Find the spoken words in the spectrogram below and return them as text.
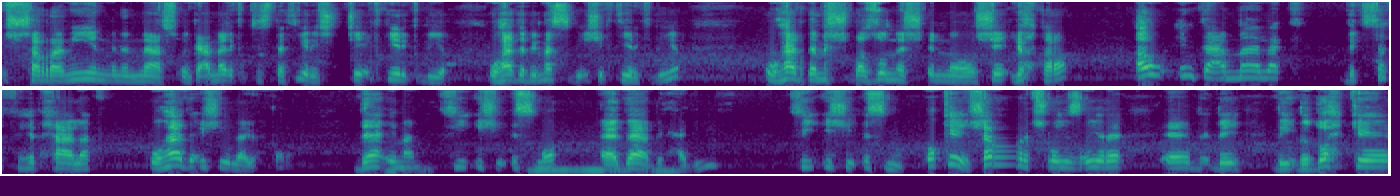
الشرانيين من الناس وأنت عمالك بتستثيري شيء كثير كبير وهذا بمس بشيء كثير كبير وهذا مش بظنش إنه شيء يحترم. أو أنت عمالك بتسفه بحالك وهذا شيء لا يحترم. دائما في شيء اسمه آداب الحديث في شيء اسمه أوكي شرت شوي صغيرة آه، بضحكة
